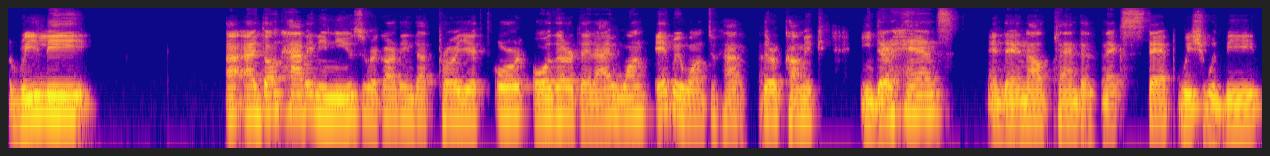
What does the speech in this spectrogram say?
really, I, I don't have any news regarding that project or other that I want everyone to have their comic in their hands. And then I'll plan the next step, which would be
